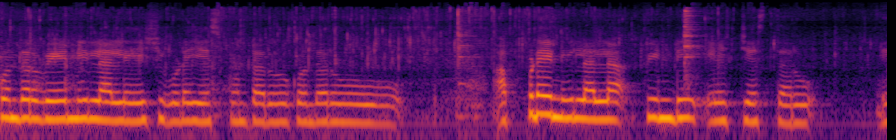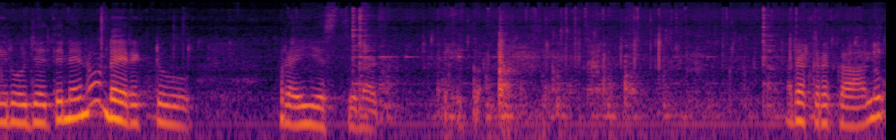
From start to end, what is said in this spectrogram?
కొందరు వేడి నీళ్ళల్లో వేసి కూడా చేసుకుంటారు కొందరు అప్పుడే నీళ్ళల్లో పిండి వేసి చేస్తారు. ఈరోజైతే నేను డైరెక్ట్ ఫ్రై చేస్తున్నాడు ఇక రకరకాలు.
